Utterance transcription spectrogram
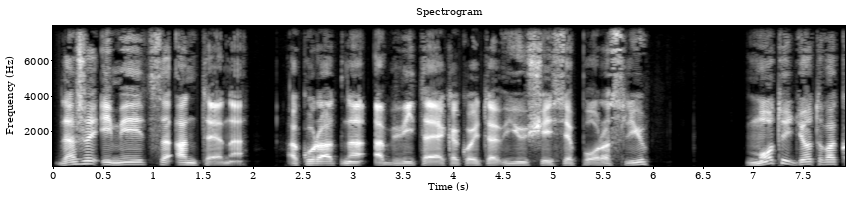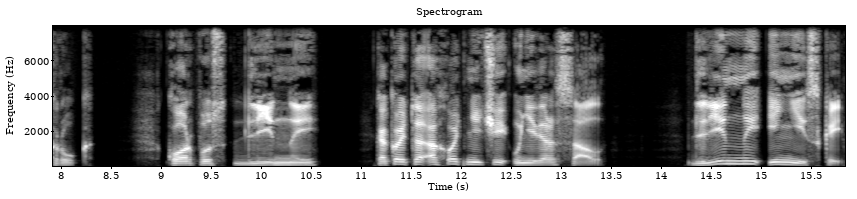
Даже имеется антенна, аккуратно обвитая какой-то вьющейся порослью. Мот идет вокруг. Корпус длинный, какой-то охотничий универсал. Длинный и низкий.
